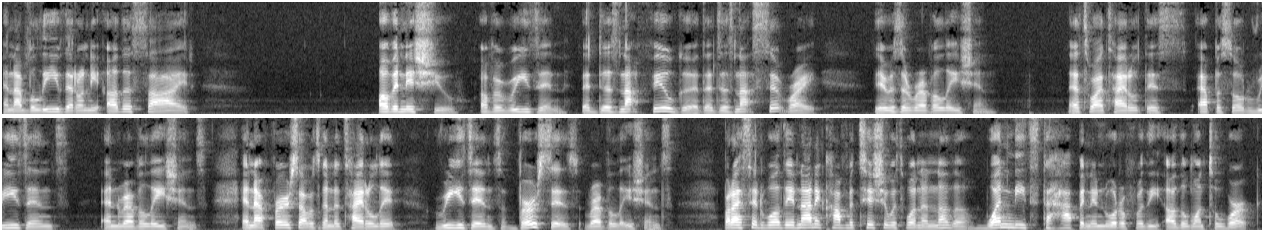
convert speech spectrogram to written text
And I believe that on the other side of an issue, of a reason that does not feel good, that does not sit right, there is a revelation. That's why I titled this episode Reasons and Revelations. And at first, I was going to title it Reasons versus Revelations. But I said, well, they're not in competition with one another. One needs to happen in order for the other one to work.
